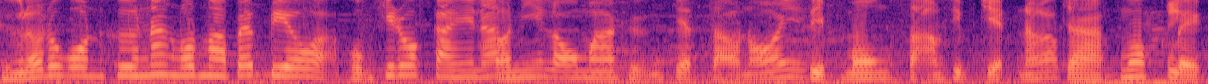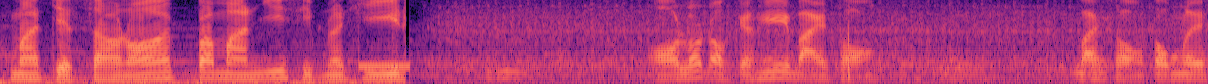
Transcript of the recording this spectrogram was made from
ถึงแล้วทุกคนคือนั่งรถมาแป๊บเดียวอะผมคิดว่าไกลนะ ตอนนี้เรามาถึง7สาวน้อย 10โมง37 นะครับ จากมวกเหล็กมา7สาวน้อยประมาณ 20 นาที อ๋อ รถออกจากที่นี่บ่าย2บ่าย2ตรงเลย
